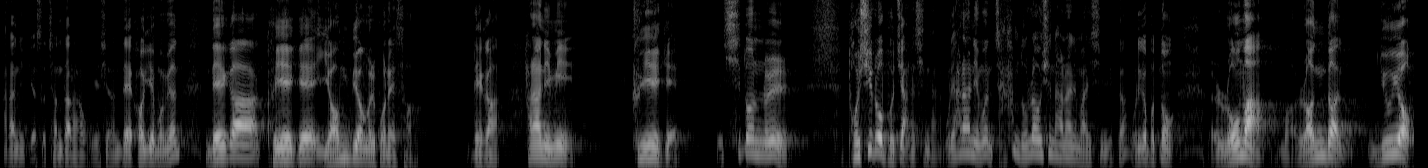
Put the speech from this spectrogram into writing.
하나님께서 전달하고 계시는데 거기에 보면 내가 그에게 연병을 보내서 내가 하나님이 그에게 그 시돈을 도시로 보지 않으신다는 우리 하나님은 참 놀라우신 하나님 아니십니까? 우리가 보통 로마, 뭐 런던, 뉴욕,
